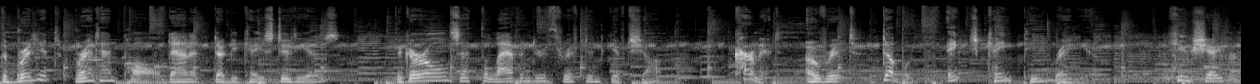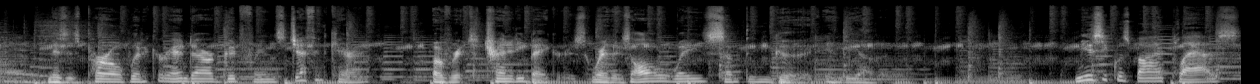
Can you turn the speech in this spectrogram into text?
the brilliant Brent and Paul down at WK Studios, the girls at the Lavender Thrift and Gift Shop, Kermit over at WHKP Radio, Hugh Shaver, Mrs. Pearl Whitaker, and our good friends Jeff and Karen over at Trinity Bakers, where there's always something good in the oven. Music was by Plaz,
